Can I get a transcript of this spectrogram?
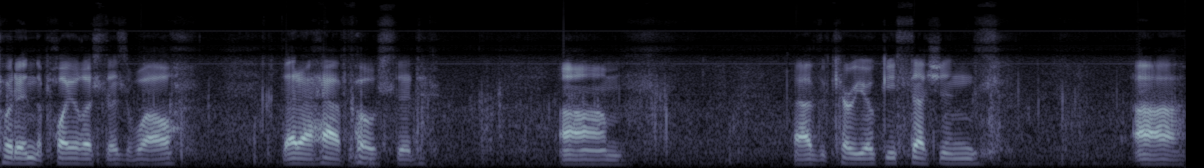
put in the playlist as well that I have posted. Um, I have the karaoke sessions uh,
